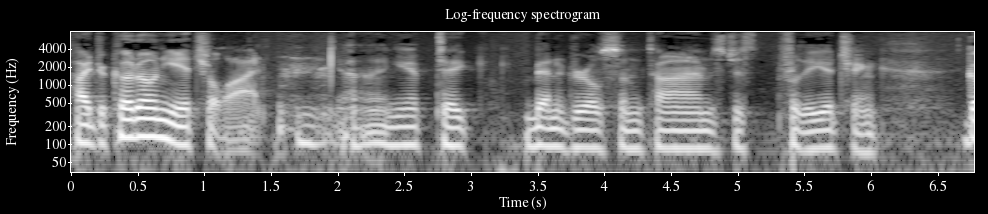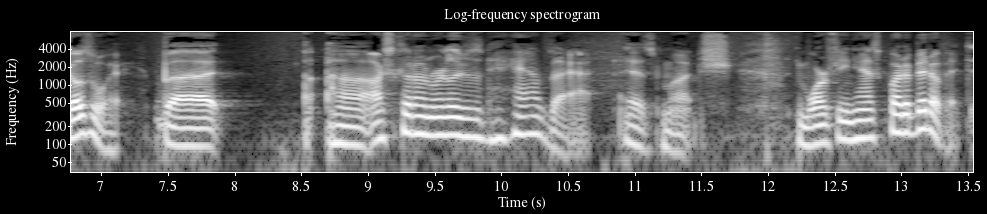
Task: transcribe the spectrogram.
Hydrocodone, you itch a lot. Uh, you have to take Benadryl sometimes just for the itching. It goes away. But uh, oxycodone really doesn't have that as much. Morphine has quite a bit of it.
